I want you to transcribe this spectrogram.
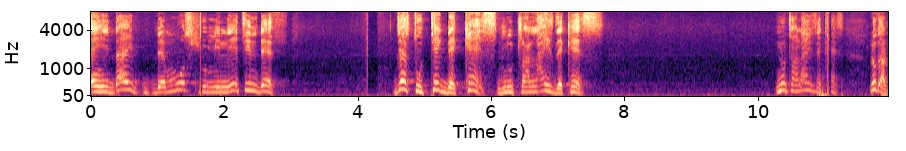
And he died the most humiliating death just to take the curse, neutralize the curse. Neutralize the curse. Look at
